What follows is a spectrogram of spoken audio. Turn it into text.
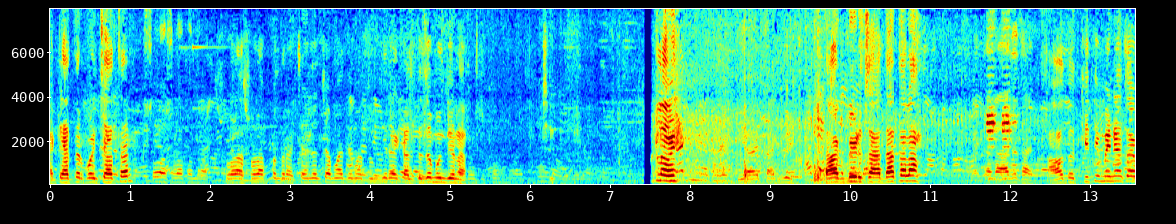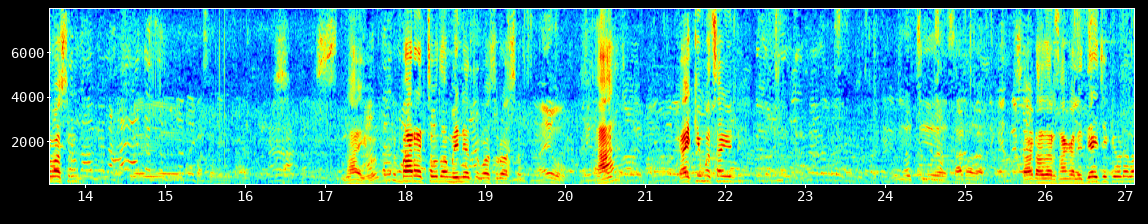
अठ्याहत्तर पंच्याहत्तर? सोळा सोळा पंधरा. सोळा सोळा पंधरा. चॅनलच्या माध्यमातून गिरायकाल तर जमून देणार. कुठला होय? ताकबीडचा दाताला? आजच आहे किती महिन्याचा आहे वासरू? नाही हो तर बारा चौदा महिन्याचं वासरू असेल. हो. हा? काय किंमत सांगितली? याची साठ हजार. साठ हजार सांगायला. द्यायचे केवढ्याला?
